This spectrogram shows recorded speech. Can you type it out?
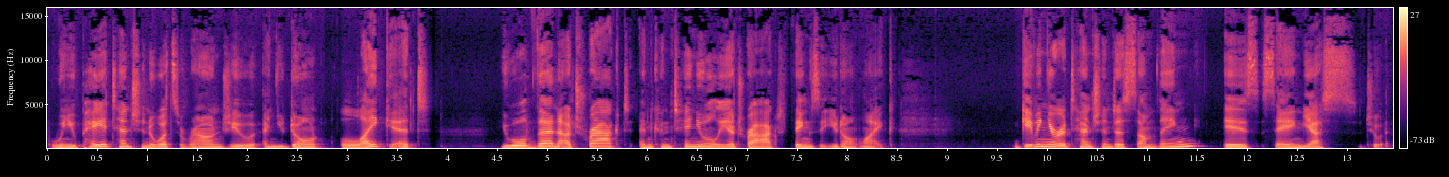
But when you pay attention to what's around you and you don't like it, you will then attract and continually attract things that you don't like. Giving your attention to something is saying yes to it,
